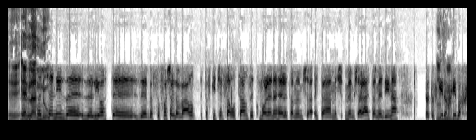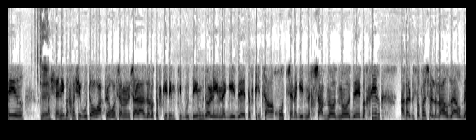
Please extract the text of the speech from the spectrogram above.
אה, אין לנו. ומצד שני זה, זה להיות, אה, זה בסופו של דבר, התפקיד של שר אוצר זה כמו לנהל את, הממשלה, את הממשלה, את המדינה. זה התפקיד הכי בכיר, כן. השני בחשיבותו רק לראש הממשלה, זה לא תפקיד עם כיבודים גדולים, נגיד אה, תפקיד שר החוץ, שנגיד נחשב מאוד מאוד בכיר, אבל בסופו של דבר זה הרבה,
